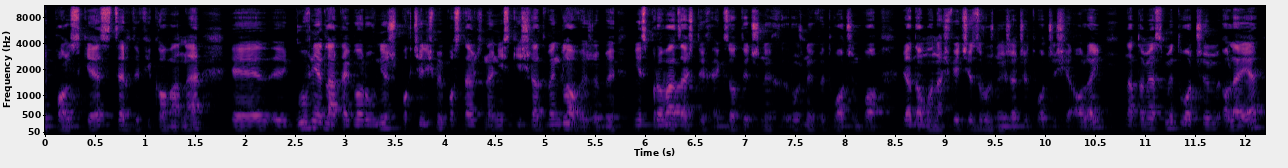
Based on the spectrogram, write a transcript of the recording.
y, polskie, certyfikowane. Y, głównie dlatego również, bo chcieliśmy postawić na niski ślad węglowy, żeby nie sprowadzać tych egzotycznych różnych wytłoczyn, bo wiadomo, na świecie z różnych rzeczy tłoczy się olej. Natomiast my tłoczymy oleje,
